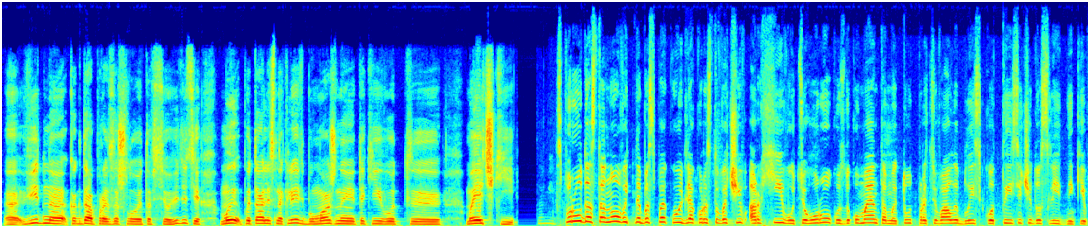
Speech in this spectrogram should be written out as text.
э, видно, когда произошло это все. Видите, мы пытались наклеить бумажные такие вот э, маячки. Споруда становить небезпекою для користувачів архіву. Цього року з документами тут працювали близько тисячі дослідників.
